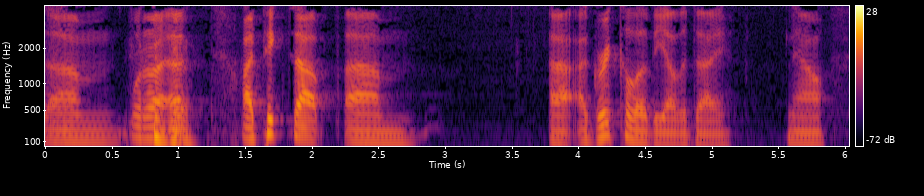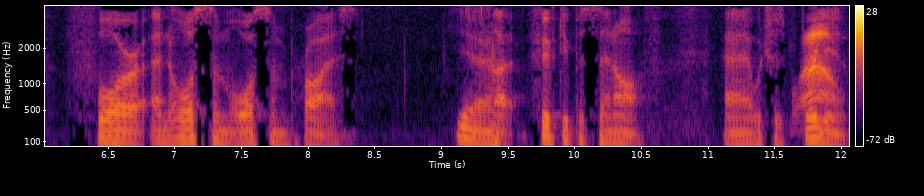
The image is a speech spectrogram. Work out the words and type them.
Um, what did I? I, I picked up um, uh, Agricola the other day. Now, for an awesome, awesome price, Yeah. fifty percent off, uh, which was Wow. brilliant.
